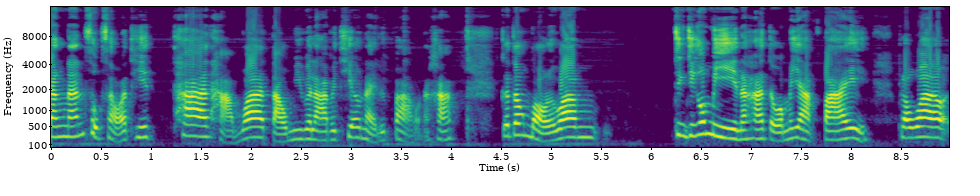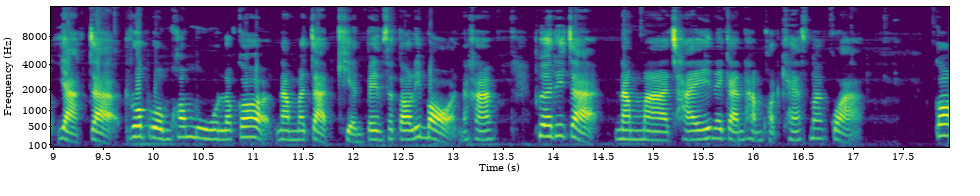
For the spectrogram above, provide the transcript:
ดังนั้นศุกร์เสาร์อาทิตย์ถ้าถามว่าเต๋ามีเวลาไปเที่ยวไหนหรือเปล่านะคะ ก็ต้องบอกเลยว่าจริงๆก็มีนะคะ แต่ว่าไม่อยากไป เพราะว่าอยากจะรวบรวมข้อมูลแล้วก็นำมาจัดเขียนเป็นสตอรี่บอร์ดนะคะ เพื่อที่จะนำมาใช้ในการทำพอดแคสต์มากกว่า ก็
